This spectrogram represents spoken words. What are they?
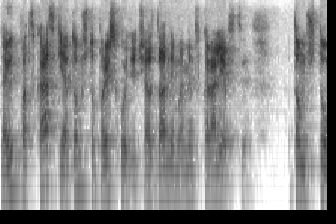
дают подсказки о том, что происходит сейчас в данный момент в королевстве. О том, что,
